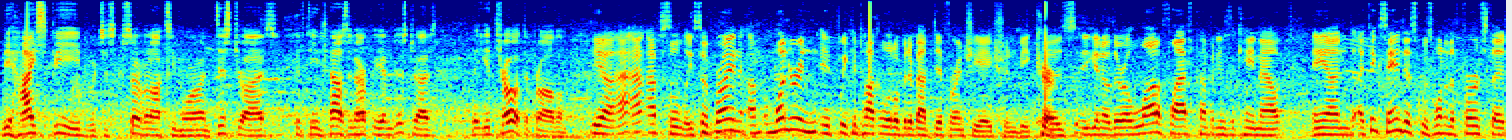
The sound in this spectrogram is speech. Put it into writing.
the high speed, which is sort of an oxymoron, disk drives, 15,000 RPM disk drives, that you'd throw at the problem. Yeah, absolutely. So Brian, I'm wondering if we could talk a little bit about differentiation because sure. you know there are a lot of flash companies that came out, and I think SanDisk was one of the first that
